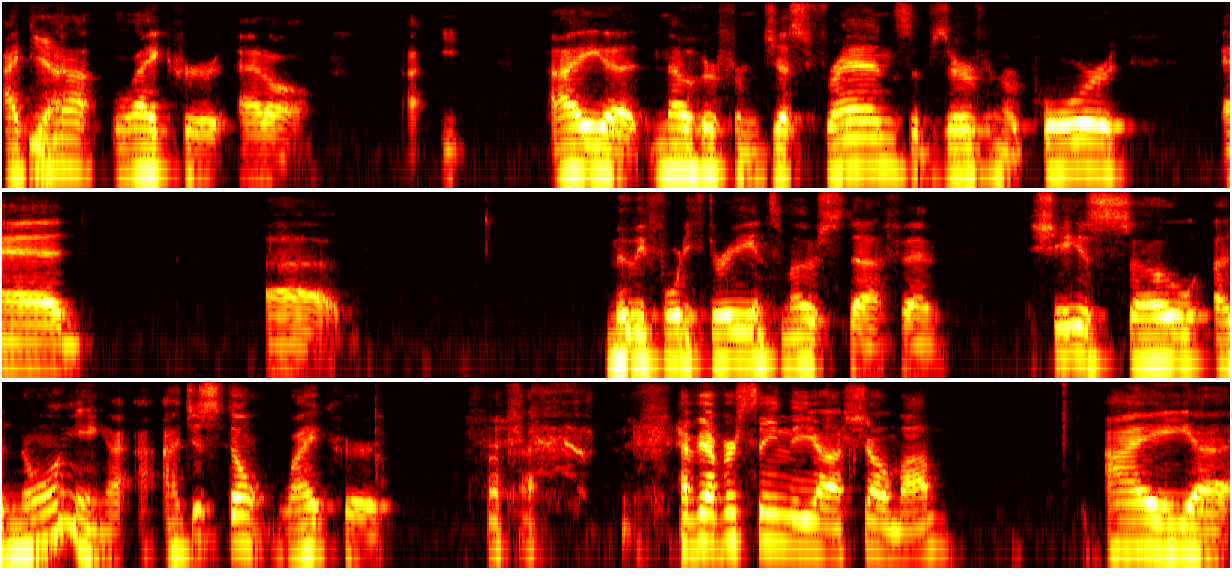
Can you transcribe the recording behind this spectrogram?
I do yeah. not like her at all. I, I uh, know her from Just Friends, Observe and Report, and uh, movie 43 and some other stuff. And she is so annoying. I, I just don't like her. Have you ever seen the uh, show Mom? I uh,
